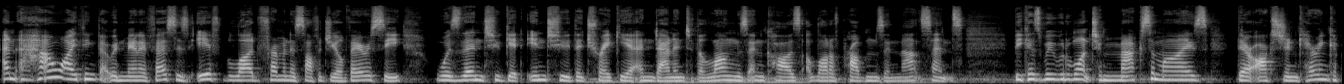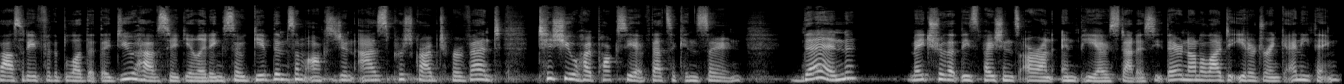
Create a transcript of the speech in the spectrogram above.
And how I think that would manifest is if blood from an esophageal varice was then to get into the trachea and down into the lungs and cause a lot of problems in that sense because we would want to maximize their oxygen carrying capacity for the blood that they do have circulating. So give them some oxygen as prescribed to prevent tissue hypoxia if that's a concern. Then make sure that these patients are on NPO status. They're not allowed to eat or drink anything.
